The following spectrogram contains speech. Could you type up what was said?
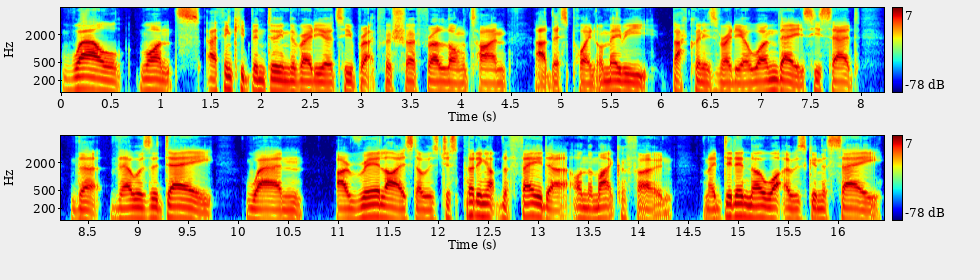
well once. I think he'd been doing the Radio 2 breakfast show for a long time at this point, or maybe back when his Radio 1 days. He said that there was a day when I realized I was just putting up the fader on the microphone and I didn't know what I was going to say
